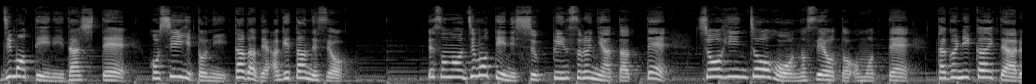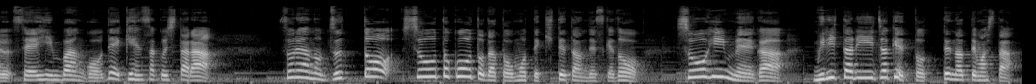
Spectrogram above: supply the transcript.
ジモティーに出して欲しい人にタダであげたんですよ。で、そのジモティーに出品するにあたって、商品情報を載せようと思って、タグに書いてある製品番号で検索したら、それあのずっとショートコートだと思って着てたんですけど、商品名がミリタリージャケットってなってました。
